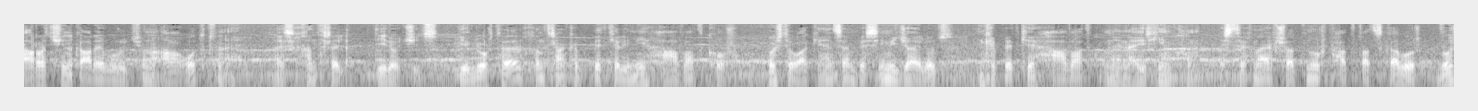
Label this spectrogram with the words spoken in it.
Առաջին կարևորությունը աղոթքն է, այս խնդրելը Տիրոջից։ Երկրորդը խնդրանքը պետք է լինի հավատքով։ Ոչ թե ուղղակի հենց այնպես իմիջայլոց, ինքը պետք է հավատք ունենա իր հիմքում։ Այստեղ նաև շատ նուրբ հատված կա, որ ոչ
